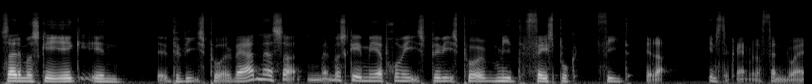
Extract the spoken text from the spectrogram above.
så er det måske ikke en øh, bevis på, at verden er sådan, men måske mere bevis, bevis på mit Facebook-feed, eller Instagram, eller fanden du er,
